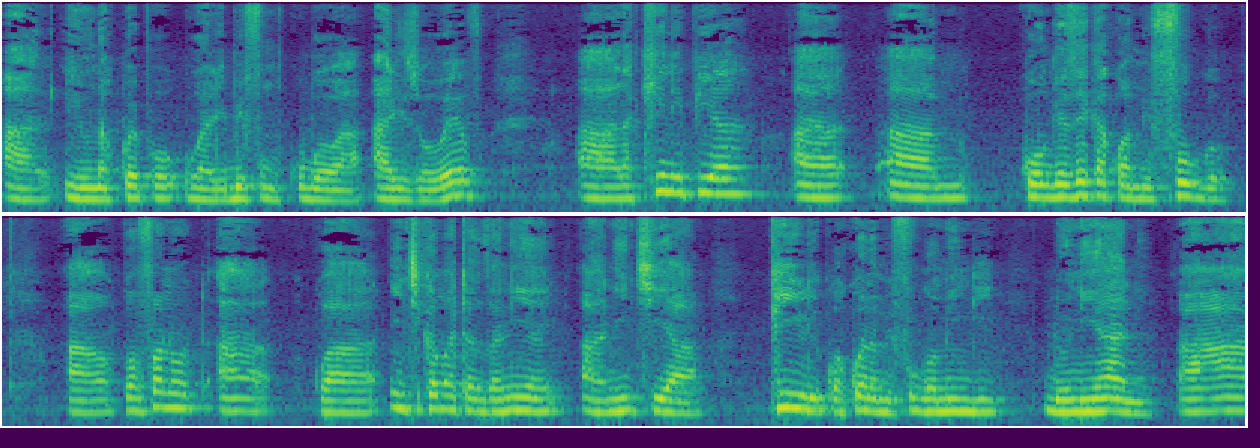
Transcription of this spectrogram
uh, unakuwepo uharibifu mkubwa wa ardhi uh, lakini pia uh, um, kuongezeka kwa mifugo uh, kwa mfano uh, kwa nchi kama Tanzania uh, ni nchi ya pili kwa kuwa na mifugo mingi duniani. Uh,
